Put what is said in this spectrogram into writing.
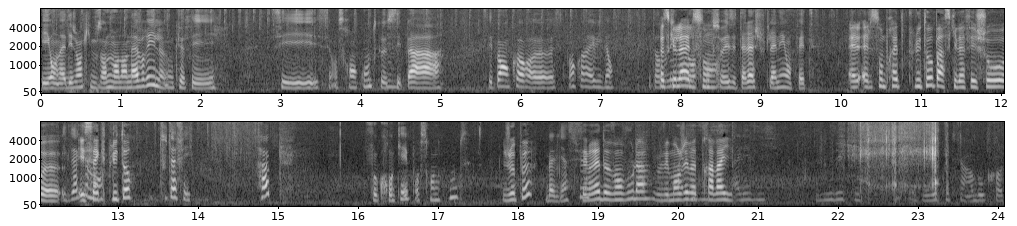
Et on a des gens qui nous en demandent en avril, donc c'est, c'est- c'est- on se rend compte que c'est pas, c'est pas encore, euh, c'est pas encore évident. Parce que là, elles sont- sur les étalages toute l'année en fait. elles, elles sont prêtes plus tôt parce qu'il a fait chaud et sec plus tôt Tout à fait. Hop, faut croquer pour se rendre compte. Je peux? Bah bien sûr. C'est vrai devant vous là Je vais manger votre travail. Allez-y, je vous écoute. Je vous écoute faire un beau croc.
